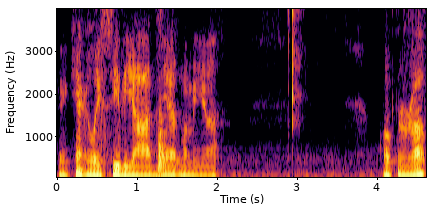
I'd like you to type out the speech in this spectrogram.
you can't really see the odds yet, let me uh, open her up.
